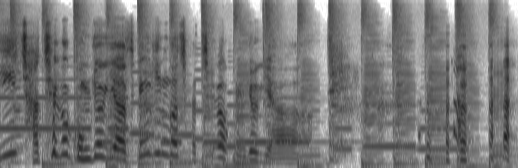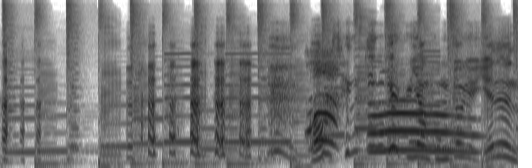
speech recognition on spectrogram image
이 자체가 공격이야. 생긴 것 자체가 공격이야. 어? 생긴 게 그냥 공격이야. 얘는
